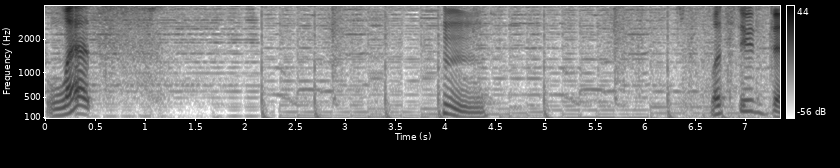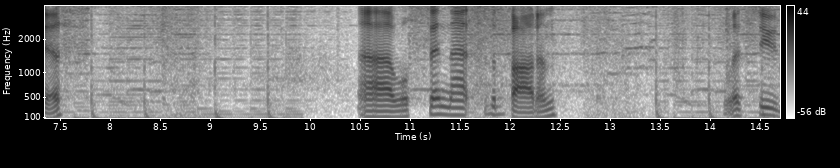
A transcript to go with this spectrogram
Let's... Hmm. Let's do this. Uh, we'll send that to the bottom. Let's do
